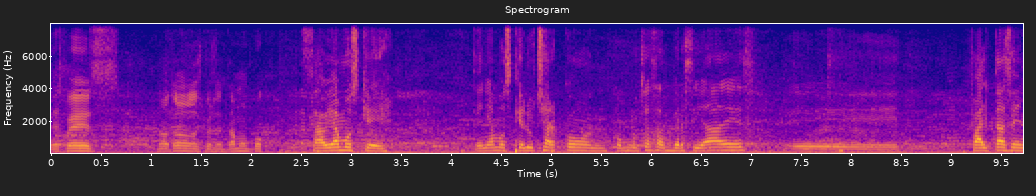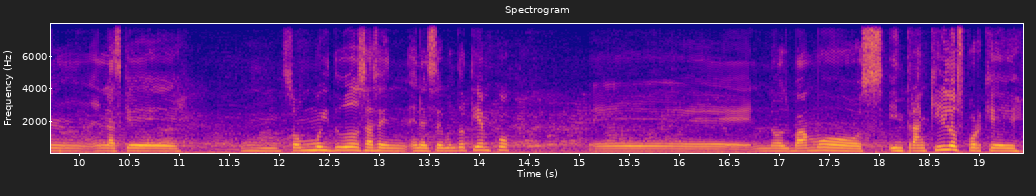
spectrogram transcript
después nosotros nos concentramos un poco. Sabíamos que teníamos que luchar con, muchas adversidades, eh, faltas en, las que son muy dudosas en, el segundo tiempo. Eh, nos vamos intranquilos porque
